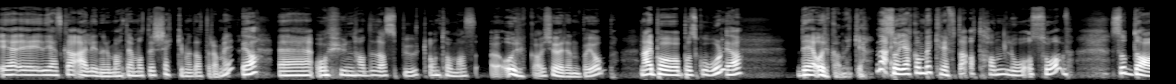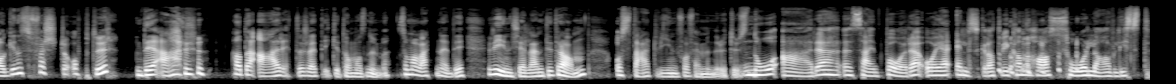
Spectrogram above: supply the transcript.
Jeg, jeg, skal ærlig innrømme at jeg måtte sjekke med dattera mi. Ja. Eh, og hun hadde da spurt om Thomas eh, orka å kjøre henne på jobb. Nei, på, på skolen. Ja. Det orka han ikke. Nei. Så jeg kan bekrefte at han lå og sov. Så dagens første opptur, det er at det er rett og slett ikke Thomas Numme som har vært nedi vinkjelleren til Tranen og stært vin for 500 000. Nå er det eh, seint på året, og jeg elsker at vi kan ha så lav list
